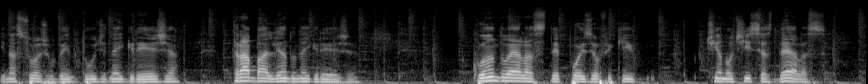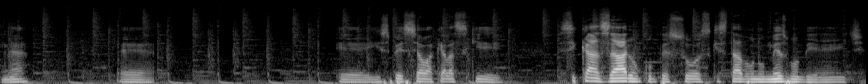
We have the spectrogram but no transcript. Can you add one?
e na sua juventude na igreja, trabalhando na igreja. Quando elas, depois eu fiquei, tinha notícias delas, né? É, é, em especial aquelas que se casaram com pessoas que estavam no mesmo ambiente,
